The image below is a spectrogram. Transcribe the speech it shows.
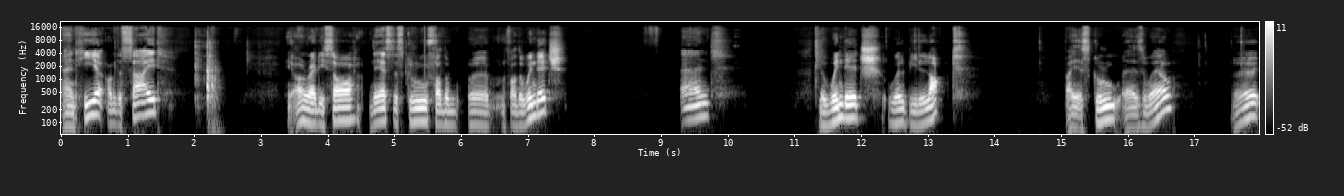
and here on the side. You already saw there's the screw for the uh, for the windage. And the windage will be locked by a screw as well. Right.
